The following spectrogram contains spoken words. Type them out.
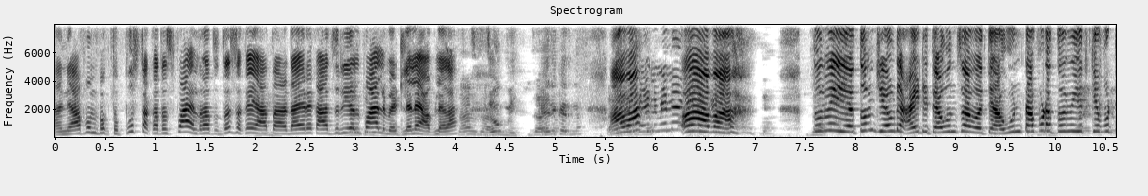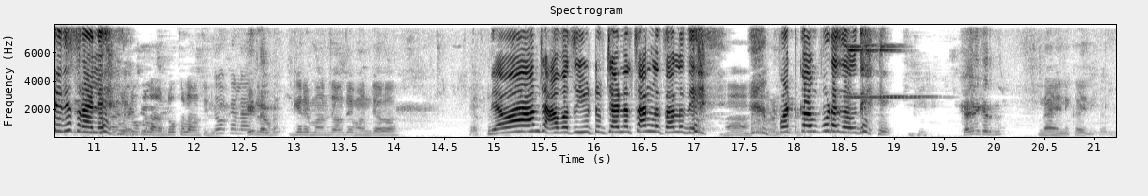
आणि आपण फक्त पुस्तकातच पाहायला राहतो. तसं काही आता डायरेक्ट आज रिअल पाहायला भेटलेलं आहे आपल्याला. जाऊ मी. काही नाही करीत ना? आवा. आवा तुम्ही तुमची एवढी हाईट त्या उंच होत्या उंटा पुढे तुम्ही इतके बुट्टे दिस राहिले. डोकं लाव डोकं लावतील इकडं लावू का? गेले मान जाऊ दे म्हण देवा. देवा आमच्या आवाज युट्यूब चॅनल चांगलं चालू दे. हा. पटकन पुढे जाऊ दे. काही नाही करीत ना. नाही नाही काही नाही.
